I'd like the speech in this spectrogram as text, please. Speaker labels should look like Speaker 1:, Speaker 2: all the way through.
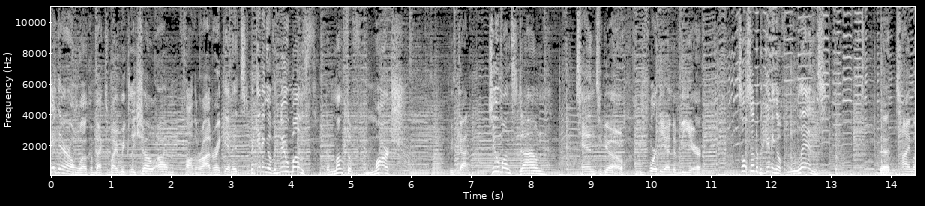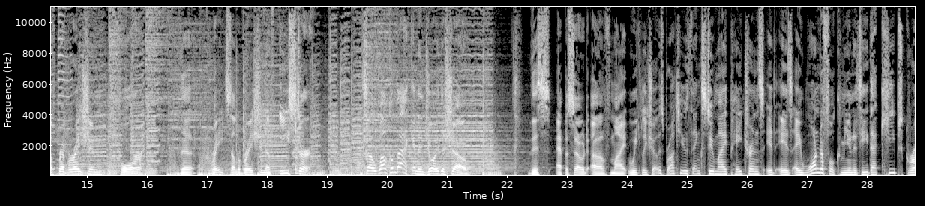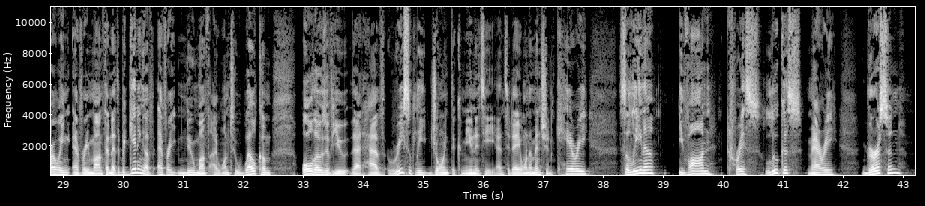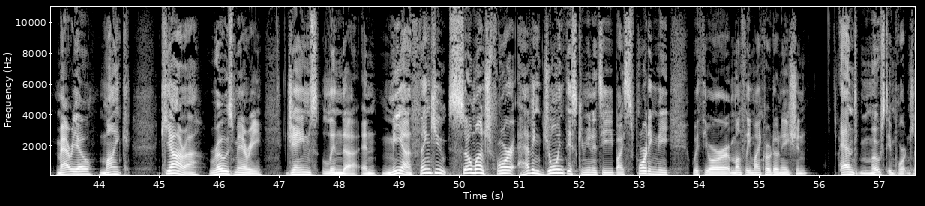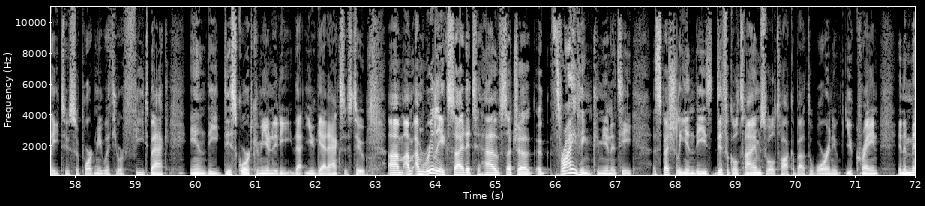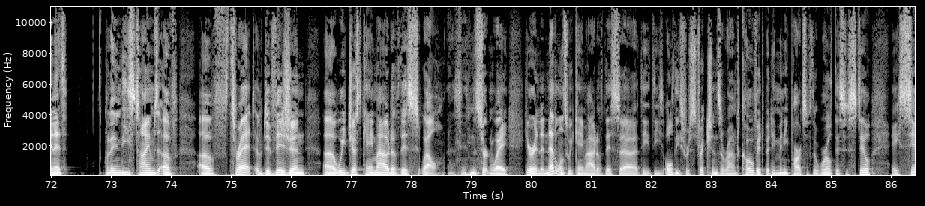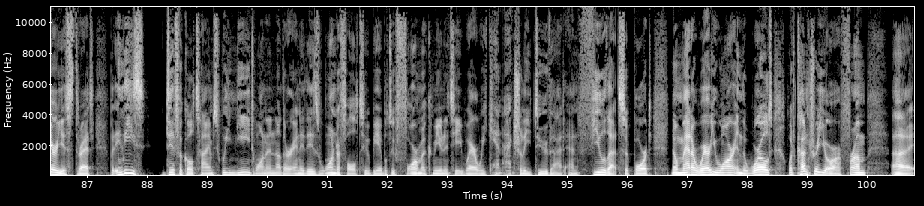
Speaker 1: Hey there, and welcome back to my weekly show. I'm Father Roderick, and it's the beginning of a new month, the month of March. We've got two months down, ten to go before the end of the year. It's also the beginning of Lent, the time of preparation for the great celebration of Easter. So, welcome back and enjoy the show. This episode of my weekly show is brought to you thanks to my patrons. It is a wonderful community that keeps growing every month. And at the beginning of every new month, I want to welcome all those of you that have recently joined the community. And today I want to mention Carrie, Selena, Yvonne, Chris, Lucas, Mary, Gerson, Mario, Mike, Kiara, Rosemary, James, Linda, and Mia. Thank you so much for having joined this community by supporting me with your monthly micro donation. And most importantly, to support me with your feedback in the Discord community that you get access to. Um, I'm, I'm really excited to have such a, a thriving community, especially in these difficult times. We'll talk about the war in U- Ukraine in a minute. But in these times of of threat of division, uh, we just came out of this. Well, in a certain way, here in the Netherlands, we came out of this. Uh, the, these all these restrictions around COVID, but in many parts of the world, this is still a serious threat. But in these difficult times, we need one another, and it is wonderful to be able to form a community where we can actually do that and feel that support, no matter where you are in the world, what country you are from. Uh,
